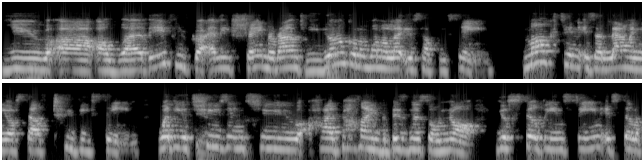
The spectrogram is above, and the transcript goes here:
you are, are worthy, if you've got any shame around you, you're not going to want to let yourself be seen marketing is allowing yourself to be seen. Whether you're choosing to hide behind the business or not you're still being seen. It's still a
